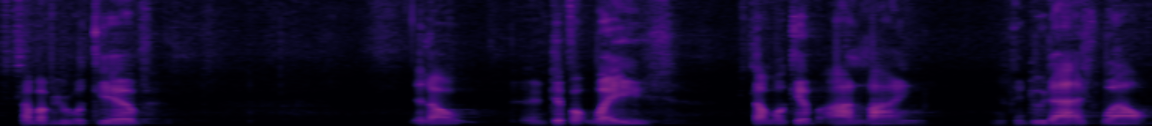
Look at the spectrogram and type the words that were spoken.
Some of you will give, you know, in different ways. Some will give online. You can do that as well.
